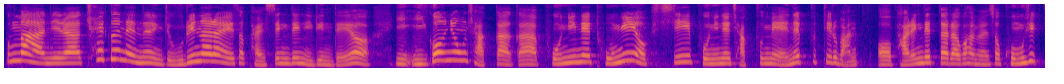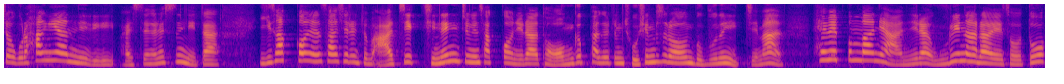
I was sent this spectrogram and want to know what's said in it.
뿐만 아니라 최근에는 이제 우리나라에서 발생된 일인데요. 이 이건용 작가가 본인의 동의 없이 본인의 작품이 NFT로 어, 발행됐다라고 하면서 공식적으로 항의한 일이 발생을 했습니다. 이 사건은 사실은 좀 아직 진행 중인 사건이라 더 언급하기 좀 조심스러운 부분은 있지만 해외뿐만이 아니라 우리나라에서도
